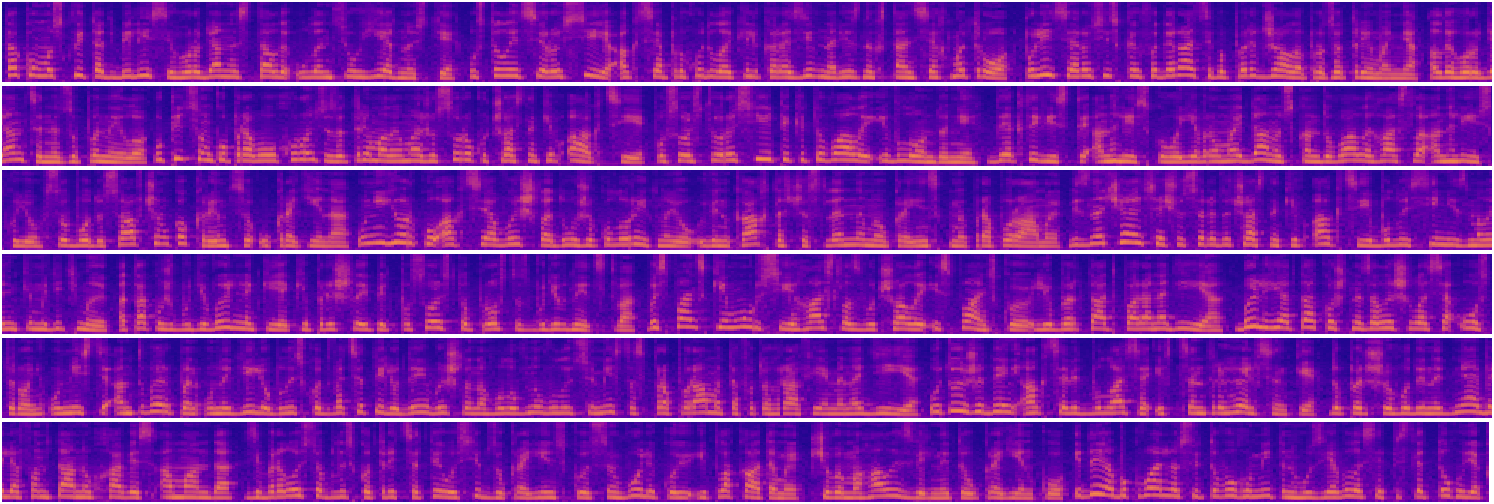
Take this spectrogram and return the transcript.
Так у Москві та Тбілісі городяни стали у ланцюг єдності. У столиці Росії акція проходила кілька разів на різних станціях метро. Поліція Російської Федерації попереджала про затримання, але городян це не зупинило. У підсумку правоохоронці затримали майже 40 учасників акції. Посольство Росії пікетували і в Лондоні, де активісти англійського Євромайдану скандували гасла англійською «Свободу Савченко, Крим – це Україна». У Нью-Йорку акція вийшла дуже колоритною у вінках та з численними українськими прапорами. Відзначається, що серед учасників акції були сім'ї з маленькими дітьми, а також будівельники, які прийшли під посольство просто з будівництва. В іспанській Мурсії гасла звучали іспанською «Лібертат Паранадія». Бельгія також не залишилася осторонь. У місті Антверпен у неділю близько 20 людей вийшли на головну вулицю міста з прапорами та фотографіями надії. У той же день акція відбулася і в центрі Гельсінки. До першої години дня біля фонтану Хавіс Аманда зібралося близько 30 осіб з українською символікою і плакатами, що вимагали звільнити українку. Ідея буквально світового мітингу з'явилася після того, як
